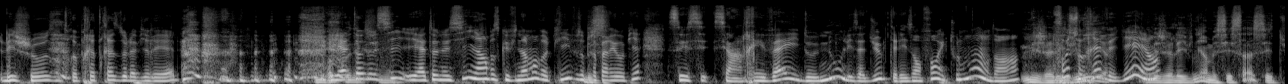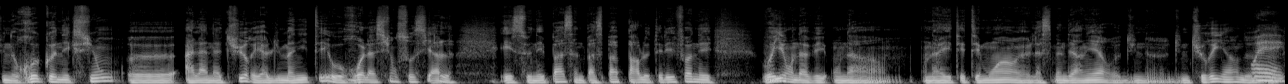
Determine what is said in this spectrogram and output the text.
les choses entre prêtresse de la vie réelle. Et Aton aussi, et Aton aussi hein, parce que finalement, votre livre, Se préparer au pied, c'est- un réveil de nous, les adultes et les enfants et tout le monde. Hein. Mais j'allais faut se réveiller. Hein. Mais j'allais y venir, mais c'est ça, c'est une reconnexion euh, à la nature et à l'humanité, aux relations sociales. Et ce n'est pas, ça ne passe pas par le téléphone. Et vous voyez, on avait, on a, on a été témoin euh, la semaine dernière d'une d'une tuerie. hein, de- Ouais.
